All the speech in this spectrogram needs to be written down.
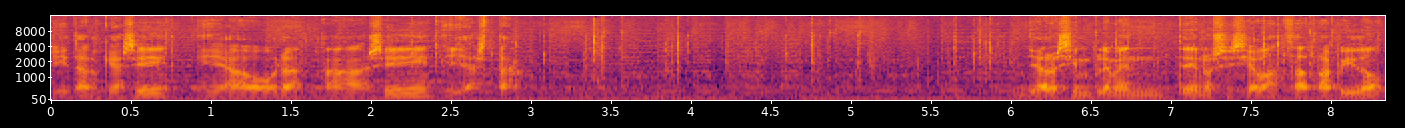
Y tal que así. Y ahora así. Y ya está. Y ahora simplemente no sé si avanzar rápido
